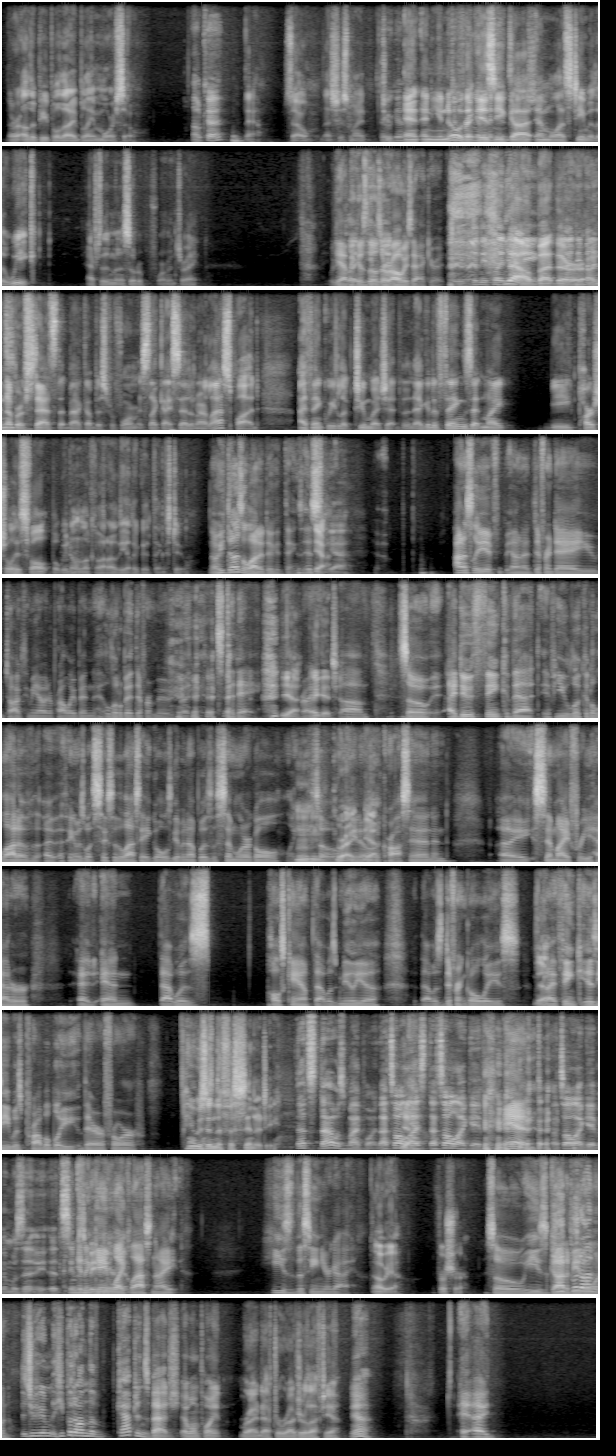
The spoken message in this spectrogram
There are other people that I blame more so. okay Yeah. So that's just my There two. And and you know Differing that Izzy opinions on the got. MLS Team of the Week after the Minnesota performance, right? What Yeah, play? because those played- are always accurate. didn't he play Yeah, but there 90 are a number of stats that back up his performance. Like I said in our last pod, I think we look too much at the negative things that might be partial his fault, but we don't look a lot of the other good things too. No, he does a lot of good things. It's, Yeah. yeah Honestly, if on a different day you talked to me, I would have probably been a little bit different mood. But it's today. Yeah, right? I get you. Um, so I do think that if you look at a lot of, I I think it was what six of the last eight goals given up was a similar goal. Like Mhm, so, right, you know, yeah. a cross in and a semi-free header, and, and that was Pulskamp, that was Melia, that was different goalies. But I think Izzy was probably there for. He was in the vicinity. That's that was my point. That's all Yeah. I that's all I gave him. And that's all I gave him. Was it? It seems in to a be game near like him. last night, he's the senior guy. Oh yeah, for sure. So he's He got to be put the on- one. Did you hear him? He put on the captain's badge at one point. Right after Roger left, yeah. Yeah, I, I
